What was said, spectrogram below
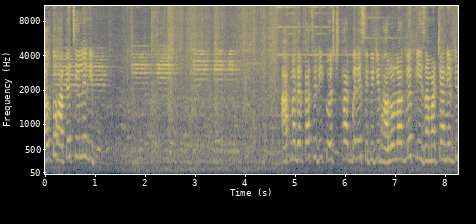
আলতো হাতে চেলে নিব। আপনাদের কাছে রিকোয়েস্ট থাকবে রেসিপিটি ভালো লাগলে প্লিজ আমার চ্যানেলটি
